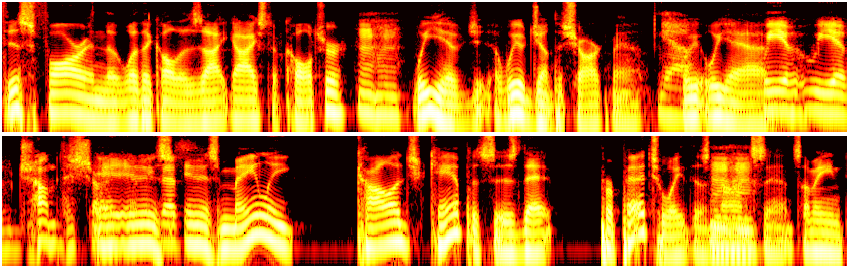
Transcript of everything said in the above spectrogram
this far in the what they call the zeitgeist of culture, we have we have jumped the shark, man. Mm-hmm. Yeah, we, we have. we have we have jumped the shark. and, and it's and it's mainly college campuses that perpetuate this Mm-hmm. nonsense. I mean,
